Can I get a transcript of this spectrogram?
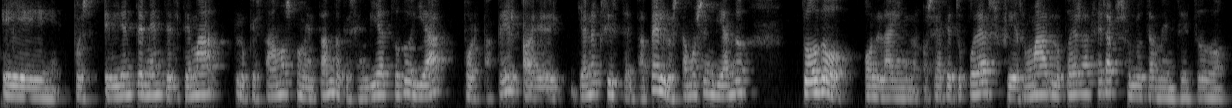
eh, pues evidentemente el tema, lo que estábamos comentando, que se envía todo ya por papel, eh, ya no existe el papel, lo estamos enviando todo online, o sea, que tú puedas firmar, lo puedes hacer absolutamente todo.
